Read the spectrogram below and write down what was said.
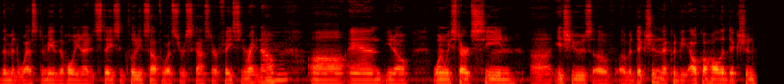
the Midwest and maybe the whole United States, including southwestern Wisconsin, are facing right now. Mm-hmm. Uh, and, you know, when we start seeing uh, issues of, of addiction, that could be alcohol addiction,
